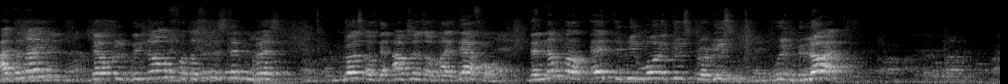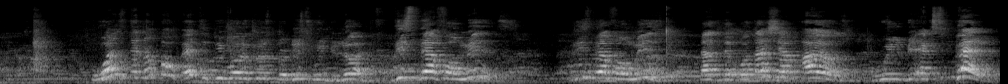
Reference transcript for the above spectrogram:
At night, there will be no photosynthesis taking because of the absence of light. Therefore, the number of ATP molecules produced will be lowered. Once the number of ATP molecules produced will be lowered, this therefore means this therefore means that the potassium ions will be expelled.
